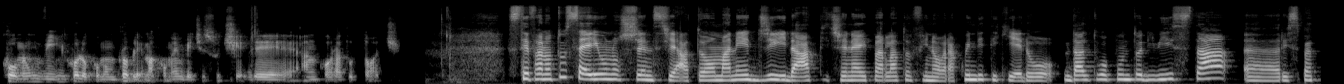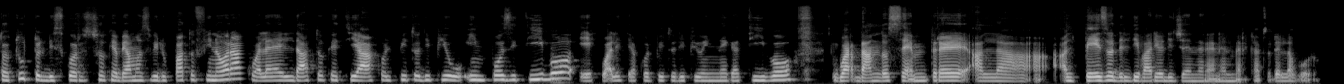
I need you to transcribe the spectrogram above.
come un vincolo, come un problema, come invece succede ancora tutt'oggi. Stefano, tu sei uno scienziato, maneggi i dati, ce ne hai parlato finora, quindi ti chiedo, dal tuo punto di vista, eh, rispetto a tutto il discorso che abbiamo sviluppato finora, qual è il dato che ti ha colpito di più in positivo e quale ti ha colpito di più in negativo, guardando sempre alla, al peso del divario di genere nel mercato del lavoro?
